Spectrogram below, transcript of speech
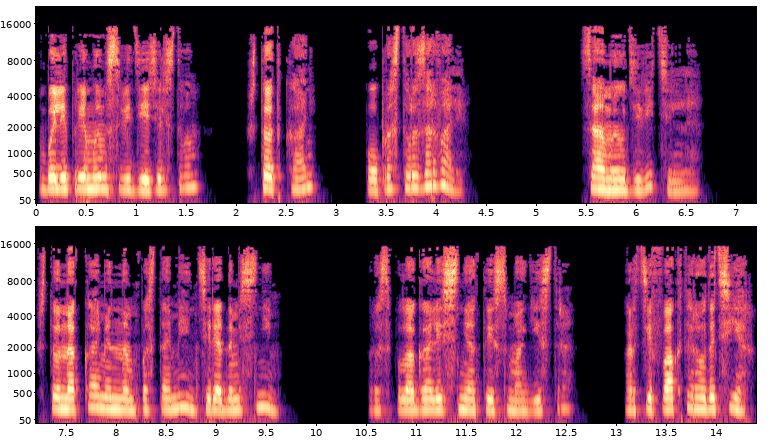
были прямым свидетельством, что ткань попросту разорвали. Самое удивительное, что на каменном постаменте рядом с ним располагались снятые с магистра артефакты рода Тьер.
